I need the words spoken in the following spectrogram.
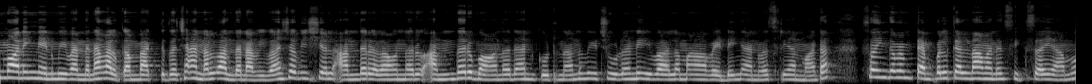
గుడ్ మార్నింగ్ నేను మీ Vandana. Welcome back to the channel Vandana వివాష విషయాలు. అందరు ఎలా ఉన్నారు? అందరూ బాగున్నారు అనుకుంటున్నాను. మీరు చూడండి ఇవాళ మా వెడ్డింగ్ యానివర్సరీ అనమాట సో ఇంకా మేము టెంపుల్కి వెళ్దాం అనేది ఫిక్స్ అయ్యాము.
